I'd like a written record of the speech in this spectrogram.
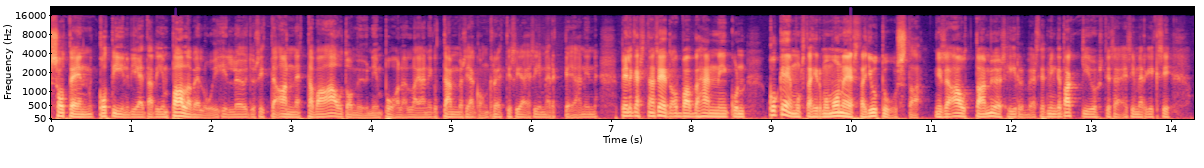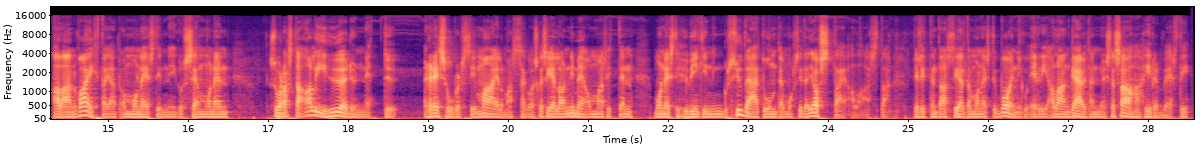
soten kotiin vietäviin palveluihin löytyi sitten annettavaa automyynnin puolella ja niin kuin tämmöisiä konkreettisia esimerkkejä, niin pelkästään se, että on vaan vähän niin kuin kokemusta hirmu monesta jutusta, niin se auttaa myös hirveästi, että minkä takia just esimerkiksi alan vaihtajat on monesti niin kuin semmoinen suorastaan alihyödynnetty resurssi maailmassa, koska siellä on nimenomaan sitten monesti hyvinkin niin kuin syvää tuntemus siitä jostain alasta. Ja sitten taas sieltä monesti voi niin kuin eri alan käytännöistä saada hirveästi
